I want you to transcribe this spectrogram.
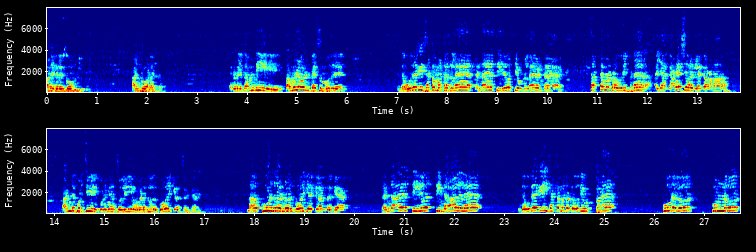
அனைவருக்கும் அன்பு வணக்கம். என்னுடைய தம்பி தமிழவன் பேசும்போது இந்த உதகை சட்டமன்றத்துல ரெண்டாயிரத்தி இருபத்தி ஒண்ணுல வென்ற சட்டமன்ற உறுப்பினர் ஐயா கணேஷ் அவர்களை காணா கண்டுபிடிச்சி கொடுங்கன்னு சொல்லி உங்க இடத்துல ஒரு கோரிக்கை வச்சிருக்காரு. நான் கூடுதலா இன்னொரு கோரிக்கை வைக்கலாம்னு இருக்கேன். ரெண்டாயிரத்தி இருபத்தி நாலுல இந்த உதகை சட்டமன்ற தொகுதி உட்பட கூடலூர் குன்னூர்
